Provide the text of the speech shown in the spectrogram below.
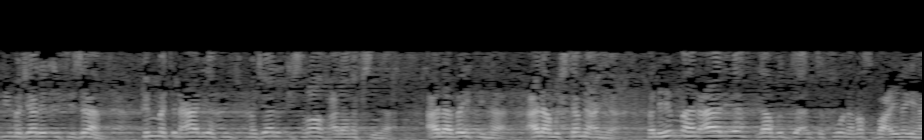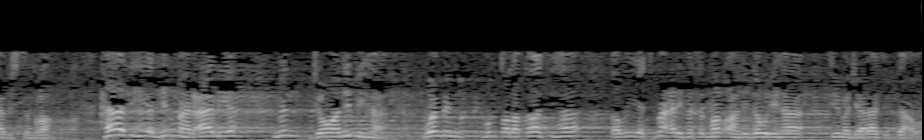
في مجال الالتزام همة عالية في مجال الإشراف على نفسها على بيتها على مجتمعها. فالهمة العالية لا بد أن تكون نصب عينيها باستمرار. هذه هي الهمة العالية من جوانبها ومن منطلقاتها قضية معرفة المرأة لدورها في مجالات الدعوة.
